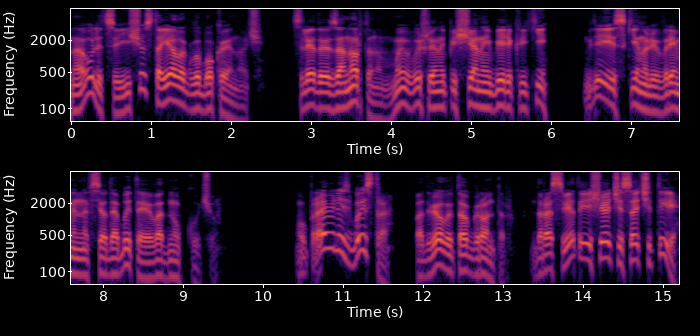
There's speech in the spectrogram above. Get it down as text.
На улице еще стояла глубокая ночь. Следуя за Нортоном, мы вышли на песчаный берег реки, где и скинули временно все добытое в одну кучу. «Управились быстро», — подвел итог Гронтер. «До рассвета еще часа четыре.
